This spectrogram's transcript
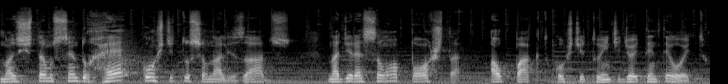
Nós estamos sendo reconstitucionalizados na direção oposta ao Pacto Constituinte de 88.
